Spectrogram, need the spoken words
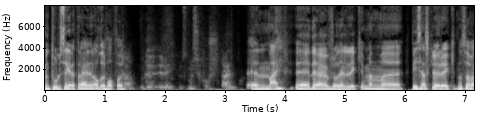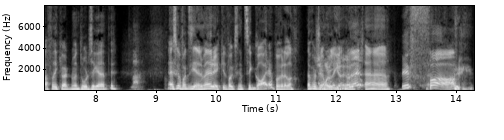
Mentolsigaretter har jeg heller aldri falt for. Ja, men du røyker jo som en skorstein. Eh, nei, eh, det har jeg forstått heller ikke, men hvis jeg skulle røyket noe, så har det i hvert fall ikke vært mentolsigaretter. Nei. Jeg skal faktisk innrømme, jeg røyket faktisk en sigar jeg på fredag. Det er første gang på lenge. Fy faen!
